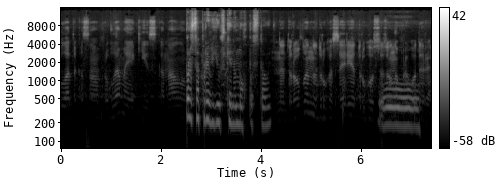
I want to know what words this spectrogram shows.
була така сама проблема, як і з каналом. Просто прев'юшки не мог поставити. Недороблена друга серія другого сезону О. пригоди ретро.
